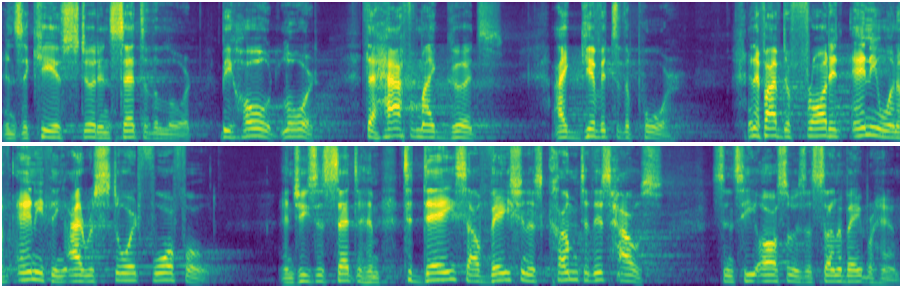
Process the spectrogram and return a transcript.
And Zacchaeus stood and said to the Lord, Behold, Lord, the half of my goods I give it to the poor. And if I've defrauded anyone of anything, I restore it fourfold. And Jesus said to him, Today salvation has come to this house, since he also is a son of Abraham.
